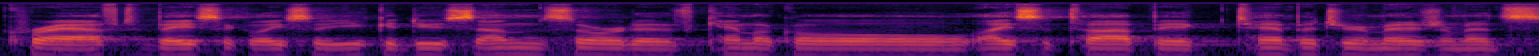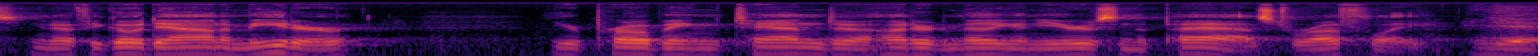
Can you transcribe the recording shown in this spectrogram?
craft, basically, so you could do some sort of chemical isotopic temperature measurements? You know, if you go down a meter, you're probing 10 to 100 million years in the past, roughly. Yeah,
